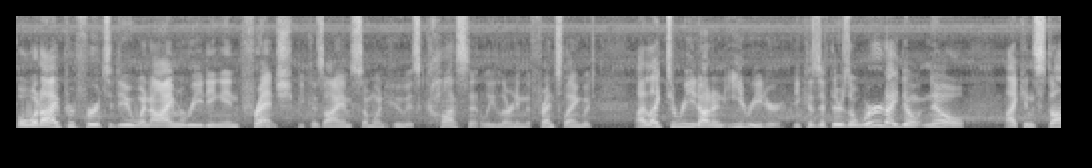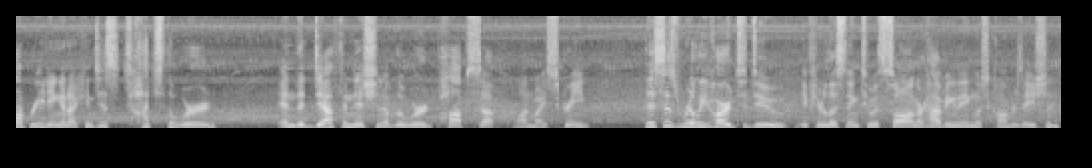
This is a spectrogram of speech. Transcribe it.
but what I prefer to do when I'm reading in French, because I am someone who is constantly learning the French language, I like to read on an e-reader because if there's a word I don't know, I can stop reading and I can just touch the word and the definition of the word pops up on my screen. This is really hard to do if you're listening to a song or having an English conversation,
